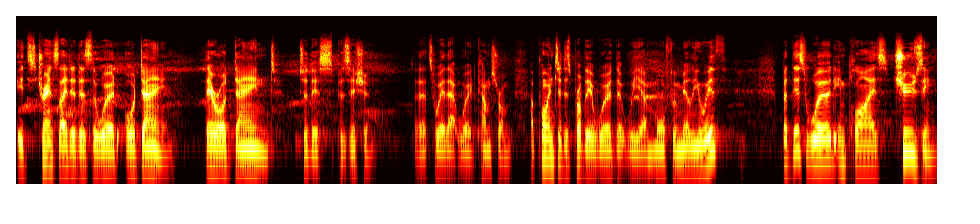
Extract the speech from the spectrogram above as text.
it's translated as the word ordain. They're ordained to this position. So that's where that word comes from. Appointed is probably a word that we are more familiar with, but this word implies choosing.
